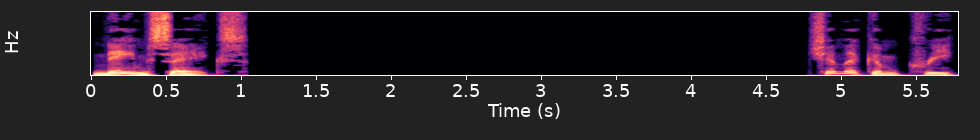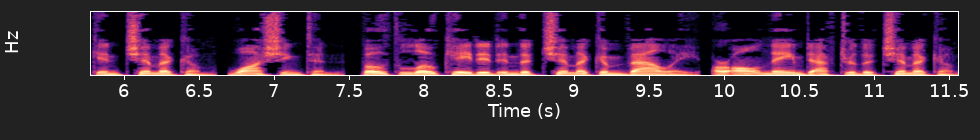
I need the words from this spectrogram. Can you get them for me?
Namesakes Chimacum Creek and Chimacum, Washington, both located in the Chimacum Valley, are all named after the Chimacum.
